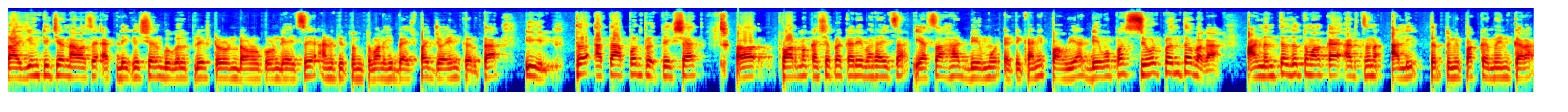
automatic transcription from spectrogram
रायझिंग टीचर नावाचं ऍप्लिकेशन गुगल प्ले स्टोरवरून डाउनलोड करून घ्यायचं आणि तिथून तुम्हाला ही बॅच पास जॉईन करता येईल. तर आता आपण प्रत्यक्षात फॉर्म कशा प्रकारे भरायचा याचा हा डेमो या ठिकाणी पाहूया. डेमो पास शेवटपर्यंत बघा. आणि नंतर जर तुम्हाला काय अडचण आली तर तुम्ही पा कमेंट करा.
